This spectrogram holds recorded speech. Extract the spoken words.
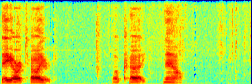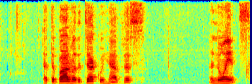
They are tired. Okay. Now, at the bottom of the deck we have this annoyance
